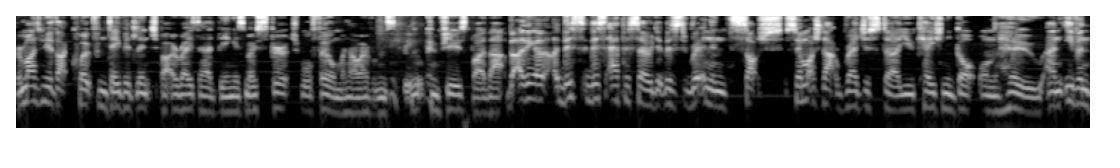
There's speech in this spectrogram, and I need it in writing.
reminds me of that quote from David Lynch about Eraserhead being his most spiritual film, and how everyone's confused by that. But I think uh, this this episode it was written in such so much that register you occasionally got on Who, and even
